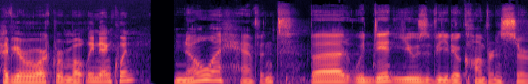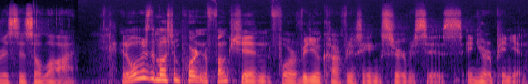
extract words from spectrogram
Have you ever worked remotely, Nanquin? No, I haven't, but we did use video conference services a lot. And what was the most important function for video conferencing services, in your opinion?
